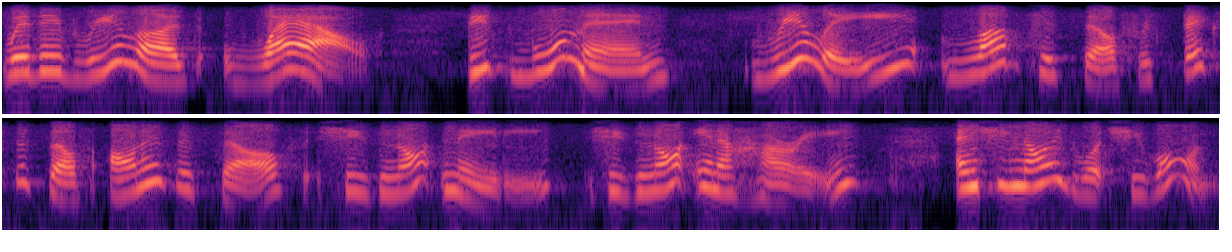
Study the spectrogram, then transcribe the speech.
where they've realised, wow, this woman really loves herself, respects herself, honours herself. She's not needy. She's not in a hurry. And she knows what she wants.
